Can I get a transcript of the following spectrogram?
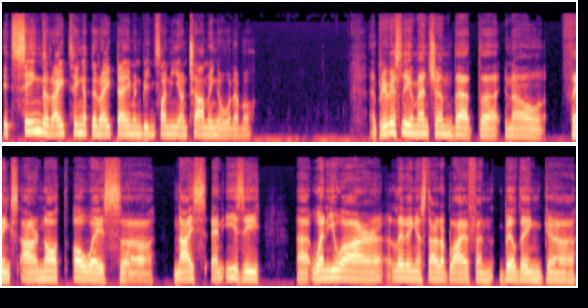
it's saying the right thing at the right time and being funny or charming or whatever. And previously, you mentioned that uh, you know things are not always uh, nice and easy uh, when you are living a startup life and building uh,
